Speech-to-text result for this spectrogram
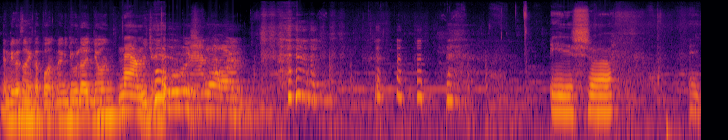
De még az Anita pont meggyulladjon. nem, Úgyhogy nem, nem, És uh, egy,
